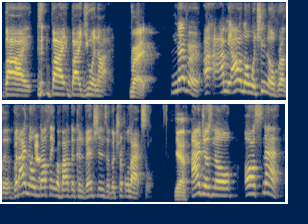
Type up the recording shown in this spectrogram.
by by by you and I. Right. Never. I, I mean, I don't know what you know, brother, but I know nothing about the conventions of a triple axel. Yeah. I just know, oh snap,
